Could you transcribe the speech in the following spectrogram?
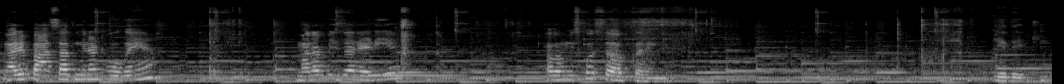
हमारे पाँच सात मिनट हो गए हैं। हमारा पिज़्ज़ा रेडी है। अब हम इसको सर्व करेंगे। ये देखिए।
